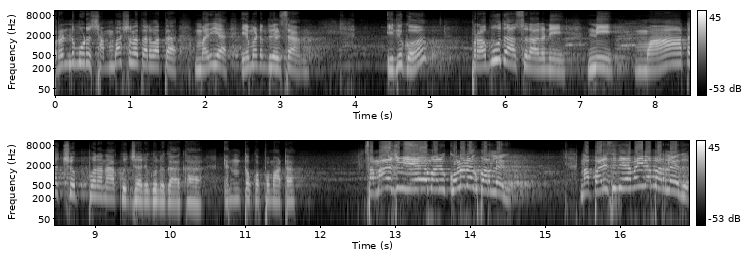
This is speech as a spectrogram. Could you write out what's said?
రెండు మూడు సంభాషణల తర్వాత మరియ ఏమంటుందో తెలుసా? ఇదిగో ప్రభుదాసురాలని నీ మాట చొప్పున నాకు జరుగునుగాక ఎంత గొప్ప మాట. సమాజం ఏమనుకున్నా నాకు పర్లేదు. నా పరిస్థితి ఏమైనా పర్లేదు.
